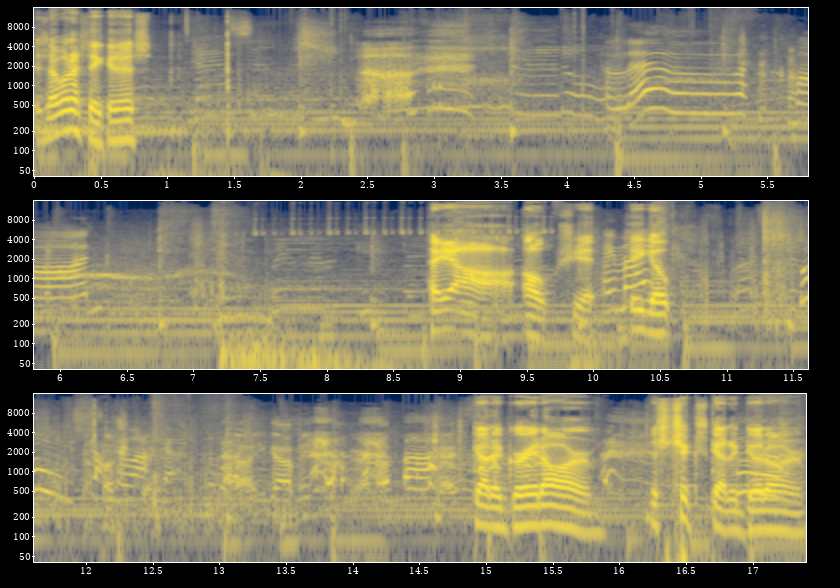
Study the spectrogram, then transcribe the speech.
Is that what I think it is? Hey ah! Oh shit. Hey, Here you go. Okay. Oh, you got me. Okay. Got a great arm. This chick's got a good arm.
